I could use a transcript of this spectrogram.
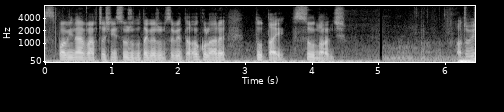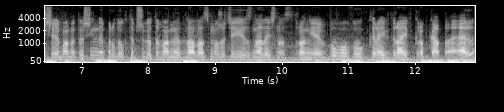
wspominałem Wam wcześniej, służy do tego, żeby sobie te okulary tutaj wsunąć. Oczywiście mamy też inne produkty przygotowane dla Was. Możecie je znaleźć na stronie www.cravedrive.pl.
